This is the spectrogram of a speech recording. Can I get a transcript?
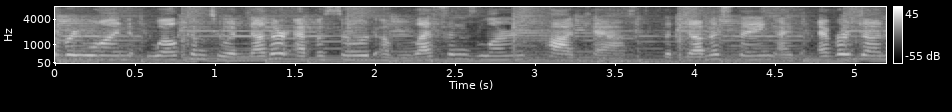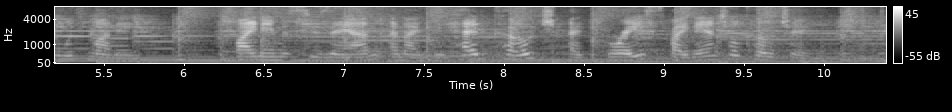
everyone. Welcome to another episode of Lessons Learned Podcast, the dumbest thing I've ever done with money. My name is Suzanne, and I'm the head coach at Grace Financial Coaching.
